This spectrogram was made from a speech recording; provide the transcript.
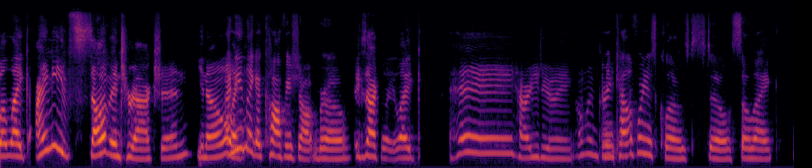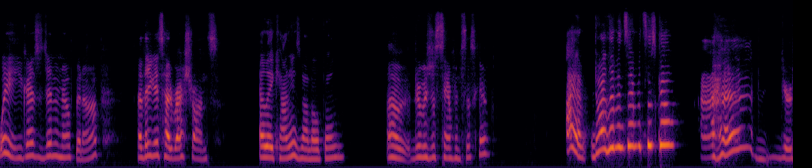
but like I need some interaction. You know, I like, need like a coffee shop, bro. exactly like. Hey, how are you doing? Oh, I'm I mean, California's closed still, so like Wait, you guys didn't open up? I thought you guys had restaurants. LA County's not open. Oh, it was just San Francisco? I have. Do I live in San Francisco? Uh, you're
